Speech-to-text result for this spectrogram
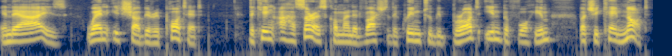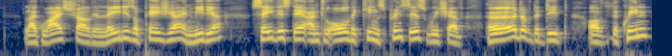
in their eyes when it shall be reported. The king Ahasuerus commanded Vashti the queen to be brought in before him, but she came not. Likewise shall the ladies of Persia and Media say this day unto all the king's princes which have heard of the deed of the queen,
